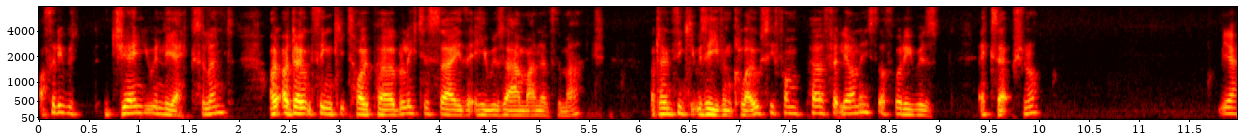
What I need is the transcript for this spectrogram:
I thought he was genuinely excellent. I, I don't think it's hyperbole to say that he was our man of the match. I don't think it was even close, if I'm perfectly honest. I thought he was exceptional. Yeah,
